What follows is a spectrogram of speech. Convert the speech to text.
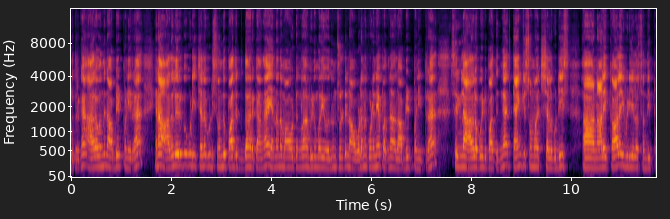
கொடுத்துருக்கேன். அதில் வந்து நான் அப்டேட் பண்ணிடுறேன். ஏன்னா அதில் இருக்கக்கூடிய செல்லக்குடிஸ் வந்து பார்த்துட்டு தான் இருக்காங்க. எந்தெந்த மாவட்டங்கள்லாம் விடுமுறை வருதுன்னு சொல்லிட்டு நான் உடனுக்குடனே பார்த்தீங்கன்னா அதில் அப்டேட் பண்ணிட்டுறேன். சரிங்களா? அதில் போயிட்டு பார்த்துக்குங்க. தேங்க்யூ ஸோ மச் செல்லக்குட்டீஸ். நாளை காலை வீடியோவில் சந்திப்போம்.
